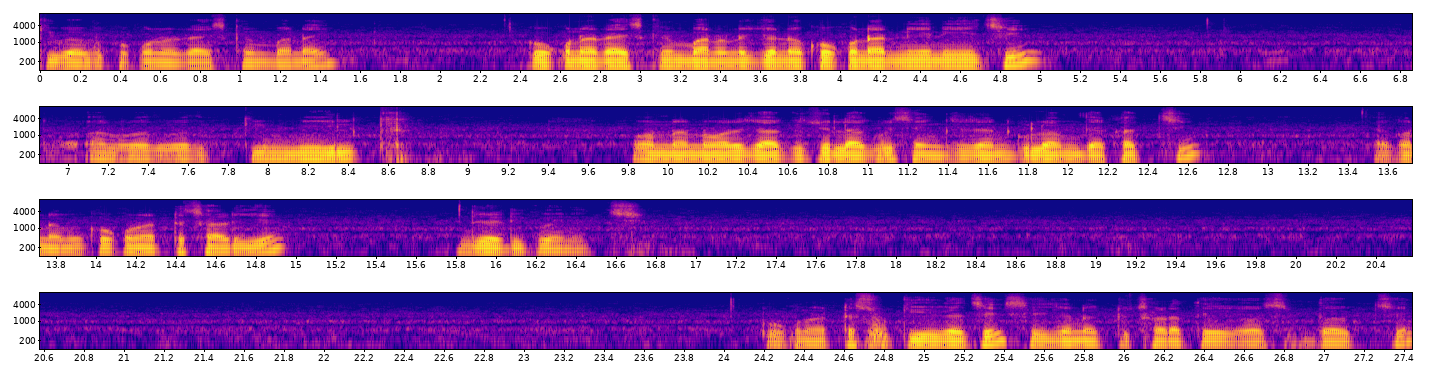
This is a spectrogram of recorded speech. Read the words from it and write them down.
কীভাবে কোকোনাট আইসক্রিম বানাই। কোকোনাট আইসক্রিম বানানোর জন্য কোকোনাট নিয়ে নিয়েছি। আর কি মিল্ক অন্যান্য আর যা কিছু লাগবে, সেই ইনগ্রিডিয়েন্টগুলো আমি দেখাচ্ছি। এখন আমি কোকোনাটটা ছাড়িয়ে রেডি করে নিচ্ছি। কোকোনাটটা শুকিয়ে গেছে, সেই জন্য একটু ছাড়াতে অসুবিধা হচ্ছে।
